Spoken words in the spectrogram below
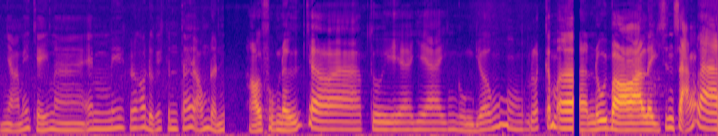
Nhờ mấy chị mà em mới có được cái kinh tế ổn định. Hội phụ nữ cho tôi ờ, vay nguồn vốn rất cảm ơn. Ờ, nuôi bò là sinh sản là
